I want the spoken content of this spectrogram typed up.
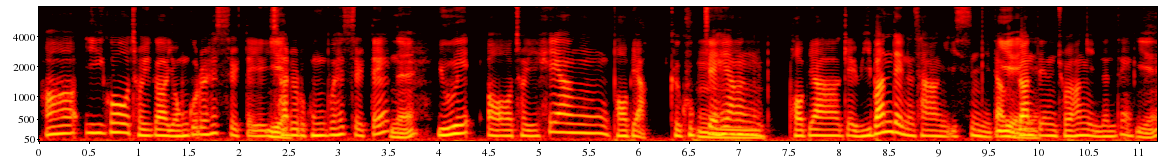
아 이거 저희가 연구를 했을 때이 예. 자료를 공부했을 때 네, 유해 어 저희 해양 법약 그 국제 음. 해양 법약에 위반되는 사항이 있습니다. 예, 위반되는 조항이 있는데 예,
